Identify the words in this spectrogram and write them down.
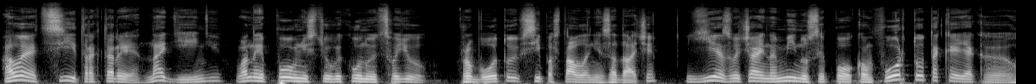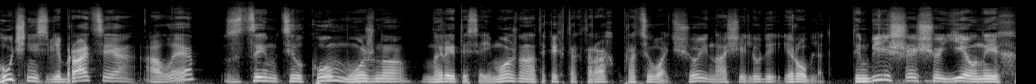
але ці трактори надійні, вони повністю виконують свою роботу, всі поставлені задачі. Є, звичайно, мінуси по комфорту, таке як гучність, вібрація, але з цим цілком можна миритися і можна на таких тракторах працювати, що і наші люди і роблять. Тим більше, що є у них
